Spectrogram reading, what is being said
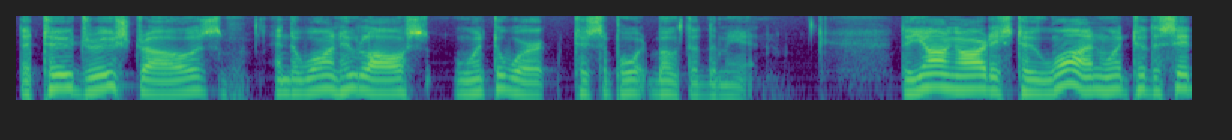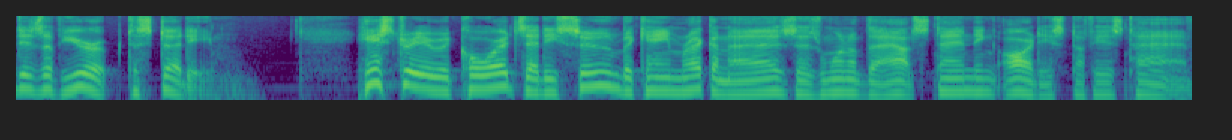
The two drew straws, and the one who lost went to work to support both of the men. The young artist who won went to the cities of Europe to study. History records that he soon became recognized as one of the outstanding artists of his time.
